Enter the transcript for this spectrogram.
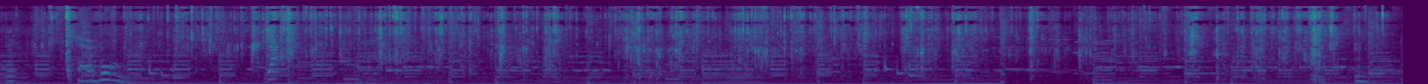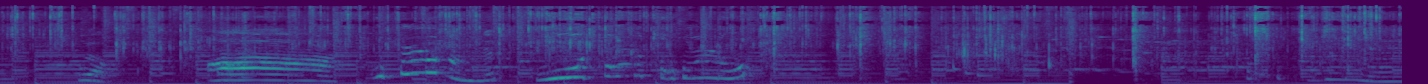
이제 개봉. 야! 뭐야 아, 오, 홀로도 있네? 오, 처음부터 홀로? 홀로네.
